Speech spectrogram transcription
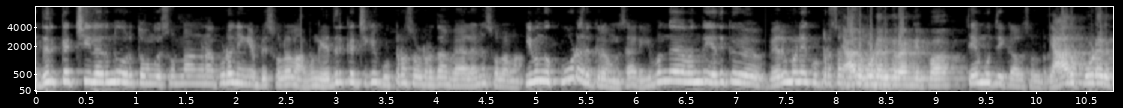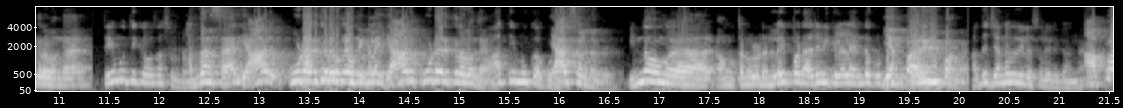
எதிர்க்கட்சியில இருந்து ஒருத்தவங்க சொன்னாங்கன்னா கூட நீங்க இப்படி சொல்லலாம். அவங்க எதிர்க்கட்சிக்கு குற்றம் சொல்றதுதான் வேலைன்னு சொல்லலாம். இவங்க கூட இருக்கிறவங்க சார் இவங்க வந்து எதுக்கு வெறுமனே யாரு குற்றச்சாட்டு கூட இருக்கிறாங்க இப்போ? தேமுதிகவை சொல்றாங்க யாரு கூட இருக்கிறவங்க? தேமுதிகவை தான் சொல்றாங்க. அதான் சார் யாரு கூட இருக்கிறவங்க யாரு கூட இருக்கிறவங்க? அதிமுக யார் சொன்னது? இன்னும் அவங்க அவங்க தங்களோட நிலைப்பாடு அறிவிக்கல எந்த எப்ப கூட்டம் அறிவிப்பாங்க? அது ஜனவரியில சொல்லியிருக்காங்க. அப்ப?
